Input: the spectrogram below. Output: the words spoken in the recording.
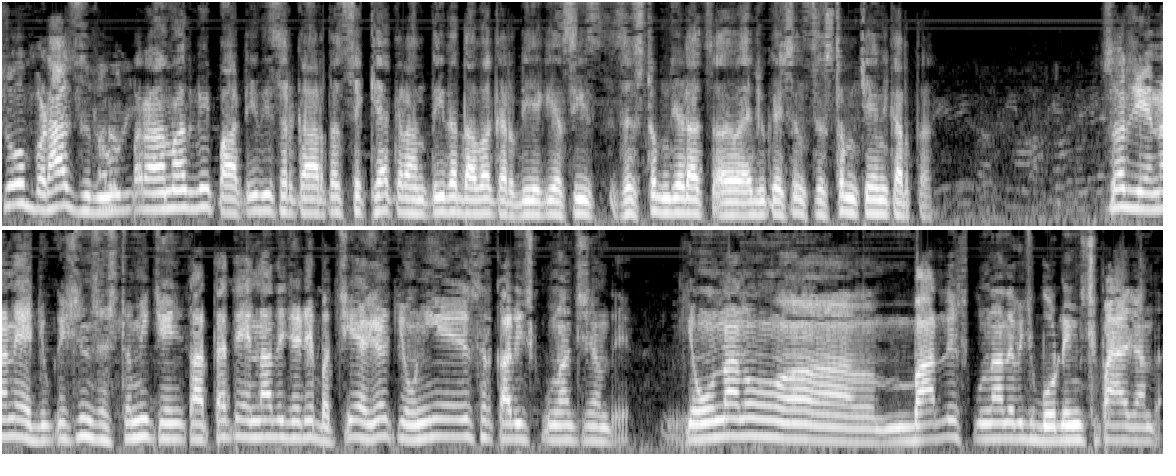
ਸੋ ਬੜਾ ਜ਼ਰੂਰੀ ਪਰ ਆਮ ਆਦਮੀ ਪਾਰਟੀ ਦੀ ਸਰਕਾਰ ਤਾਂ ਸਿੱਖਿਆ ਕ੍ਰਾਂਤੀ ਦਾ ਦਾਵਾ ਕਰਦੀ ਹੈ ਕਿ ਅਸੀਂ ਸਿਸਟਮ ਜਿਹੜਾ ਐਜੂਕੇਸ਼ਨ ਸਿਸਟਮ ਚੇਂਜ ਕਰਤਾ। ਸਰ, ਜੇ ਇਹਨਾਂ ਨੇ ਐਜੂਕੇਸ਼ਨ ਸਿਸਟਮ ਹੀ ਚੇਂਜ ਕਰਤਾ ਤੇ ਇਹਨਾਂ ਦੇ ਜਿਹੜੇ ਬੱਚੇ ਹੈਗੇ ਕਿਉਂ ਨਹੀਂ ਇਹ ਸਰਕਾਰੀ ਸਕੂਲਾਂ 'ਚ ਜਾਂਦੇ? ਕਿਉਂ ਉਹਨਾਂ ਨੂੰ ਬਾਹਰਲੇ ਸਕੂਲਾਂ ਦੇ ਵਿੱਚ ਬੋਰਡਿੰਗ 'ਚ ਪਾਇਆ ਜਾਂਦਾ?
